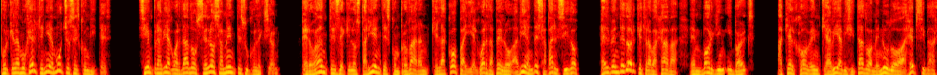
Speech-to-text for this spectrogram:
porque la mujer tenía muchos escondites. Siempre había guardado celosamente su colección. Pero antes de que los parientes comprobaran que la copa y el guardapelo habían desaparecido, el vendedor que trabajaba en Borgin y Burks, aquel joven que había visitado a menudo a Hepzibah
